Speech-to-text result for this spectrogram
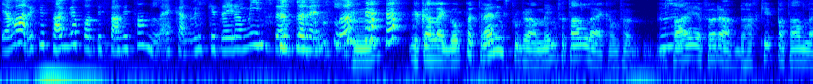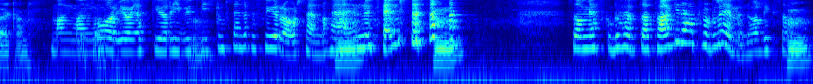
jag var riktigt taggad på att fara till tandläkaren, vilket är en av min största rädslor. Mm. Du kan lägga upp ett träningsprogram inför tandläkaren för Mm. sa ju förr att du har skippat tandläkaren. Många, många år. Jo, jag skulle ju riva ut visdomständer för fyra år sedan och jag har Mm. ännu inte hänt. Mm. Så om jag skulle behöva ta tag i det här problemet och liksom... Mm.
